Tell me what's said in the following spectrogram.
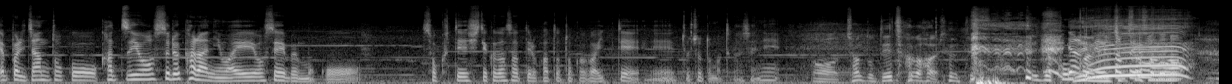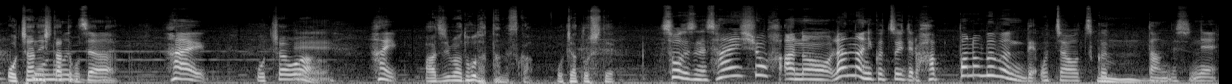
やっぱりちゃんとこう活用するからには栄養成分もこう測定してくださってる方とかがいて、えー、とちょっと待ってくださいね。ああちゃんとデータがあるんで。えじゃあ今回のえー一さんのお茶にしたってことだよね。はい、お茶は、えーはい。味はどうだったんですか？お茶として。そうですね。最初あのランナーにくっついてる葉っぱの部分でお茶を作ったんですね、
